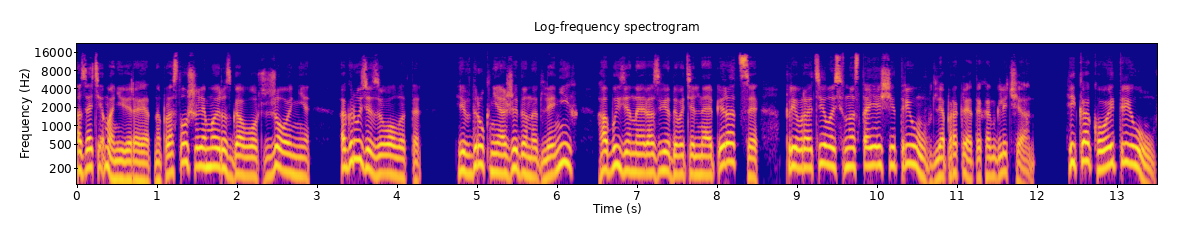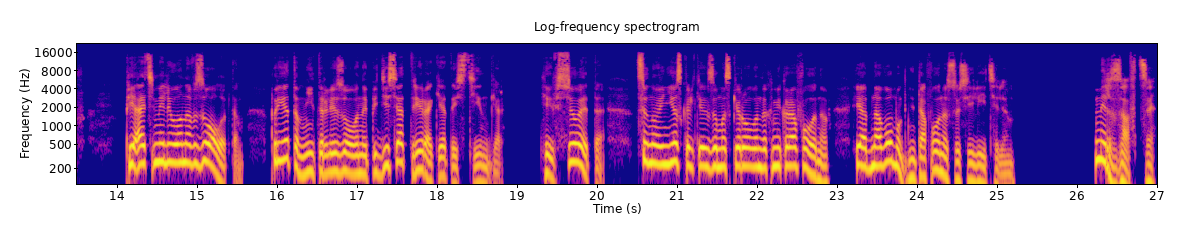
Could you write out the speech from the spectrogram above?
А затем они, вероятно, прослушали мой разговор с Джонни о грузе золота И вдруг неожиданно для них обыденная разведывательная операция превратилась в настоящий триумф для проклятых англичан. И какой триумф! Пять миллионов золотом! При этом нейтрализованы 53 ракеты «Стингер». И все это ценой нескольких замаскированных микрофонов и одного магнитофона с усилителем. «Мерзавцы!»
